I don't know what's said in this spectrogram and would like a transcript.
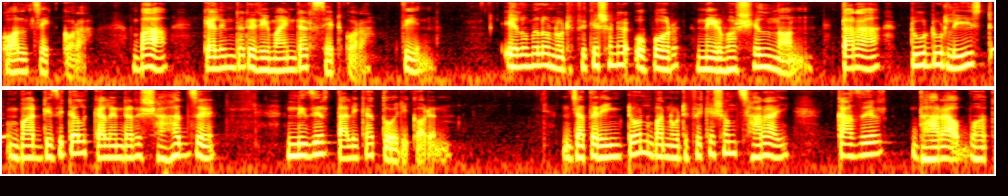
কল চেক করা বা ক্যালেন্ডারে রিমাইন্ডার সেট করা। তিন, এলোমেলো নোটিফিকেশনের উপর নির্ভরশীল নন। তারা টু ডু লিস্ট বা ডিজিটাল ক্যালেন্ডারের সাহায্যে নিজের তালিকা তৈরি করেন, যাতে রিংটোন বা নোটিফিকেশন ছাড়াই কাজের ধারা অব্যাহত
